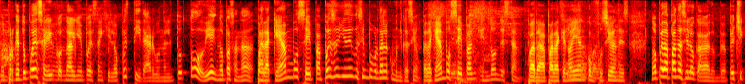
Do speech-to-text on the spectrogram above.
¿no? Porque tú puedes salir con alguien, puedes estar en gilo, puedes tirar con él, to- todo bien, no pasa nada. Para que ambos sepan, por eso yo digo que es importante la comunicación, para que ambos sepan en dónde están, para, para que no hayan confusiones. No, pero a Panda sí lo cagaron, pero Pechi,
